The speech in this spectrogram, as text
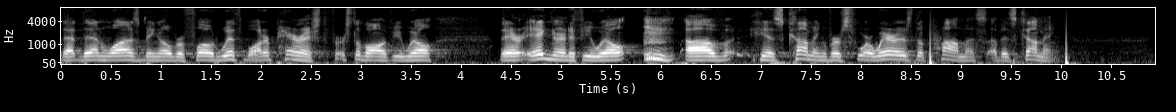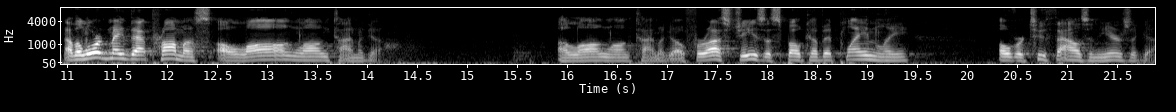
that then was, being overflowed with water, perished. First of all, if you will, they are ignorant, if you will, of his coming. Verse 4 Where is the promise of his coming? Now, the Lord made that promise a long, long time ago. A long, long time ago. For us, Jesus spoke of it plainly over 2,000 years ago.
